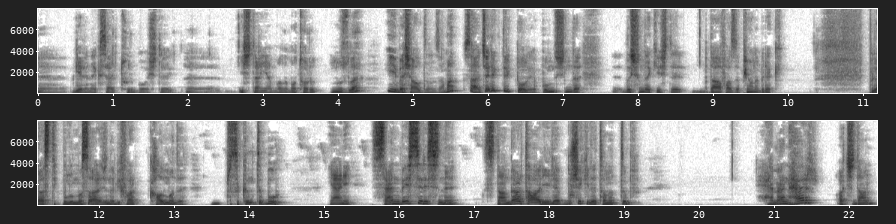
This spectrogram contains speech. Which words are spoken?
e, geleneksel turbo işte e, içten yanmalı motorunuzla i5 aldığın zaman sadece elektrikli oluyor. Bunun dışında dışındaki işte daha fazla piyano bilek plastik bulunması haricinde bir fark kalmadı. Sıkıntı bu. Yani sen 5 serisini standart haliyle bu şekilde tanıtıp hemen her açıdan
